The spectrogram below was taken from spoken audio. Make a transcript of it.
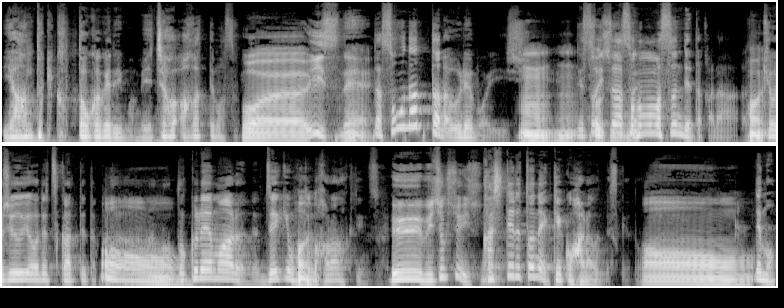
いや、あの時買ったおかげで今めちゃ上がってます。おい、いいっすね。らそうなったら売ればいいし、うんうん。で、そいつはそのままま住んでたから、はい居住用で使ってたから、ああーの特例もあるんで、税金ほとんど払わなくていいんですよ。ええ、めちゃくちゃいいっすね。貸してるとね、結構払うんですけど。ああ。でも、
